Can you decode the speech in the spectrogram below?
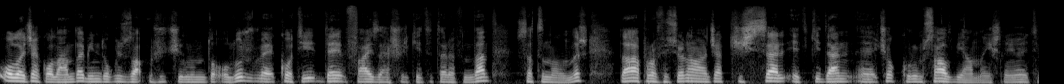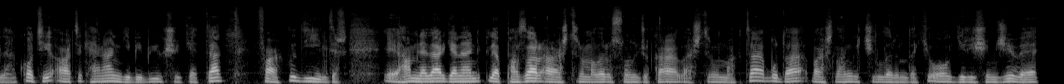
olacak olan da 1963 yılında olur ve Coty de Pfizer şirketi tarafından satın alınır. Daha profesyonel ancak kişisel etkiden e, çok kurumsal bir anlayışla yönetilen Coty artık herhangi bir büyük şirketten farklı değildir. E, hamleler genellikle pazar araştırmaları sonucu kararlaştırılmakta. Bu da başlangıç yıllarındaki o girişimci ve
